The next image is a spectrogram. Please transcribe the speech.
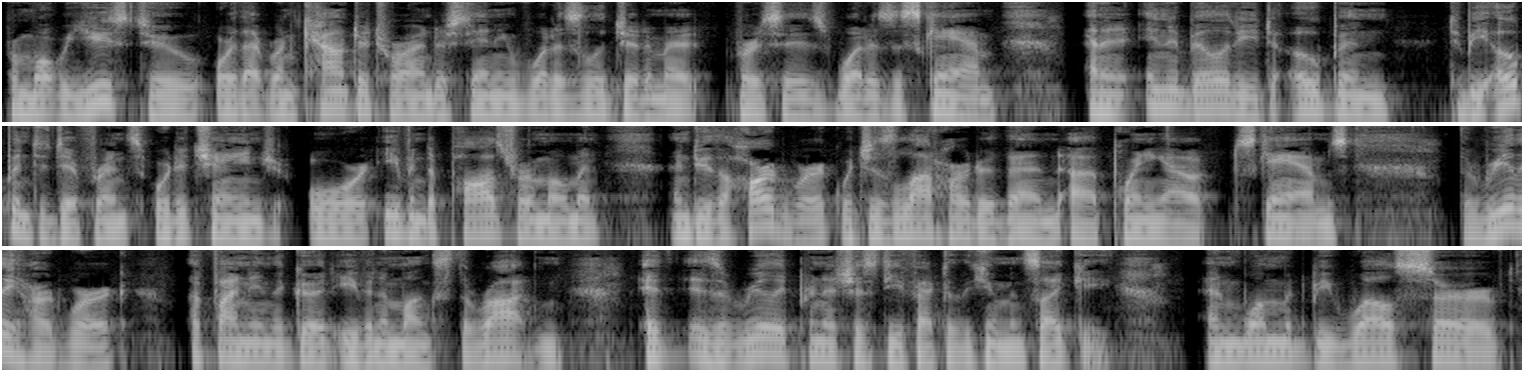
from what we're used to or that run counter to our understanding of what is legitimate versus what is a scam and an inability to open to be open to difference or to change or even to pause for a moment and do the hard work, which is a lot harder than uh, pointing out scams, the really hard work of finding the good even amongst the rotten. It is a really pernicious defect of the human psyche. And one would be well served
